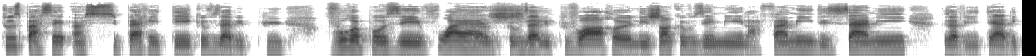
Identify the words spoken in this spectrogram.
tous passé un super été, que vous avez pu vous reposer, voyager, que vous avez pu voir euh, les gens que vous aimez, la famille, des amis, que vous avez été à des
